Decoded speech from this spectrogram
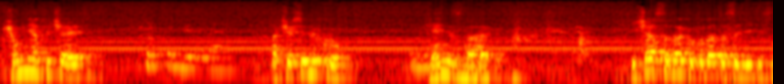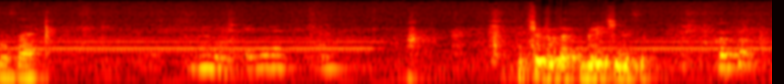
Почему не отвечаете? А что сели в круг? Я не знаю. И часто так вы куда-то садитесь, не знаю. Чего вы так погорячились?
